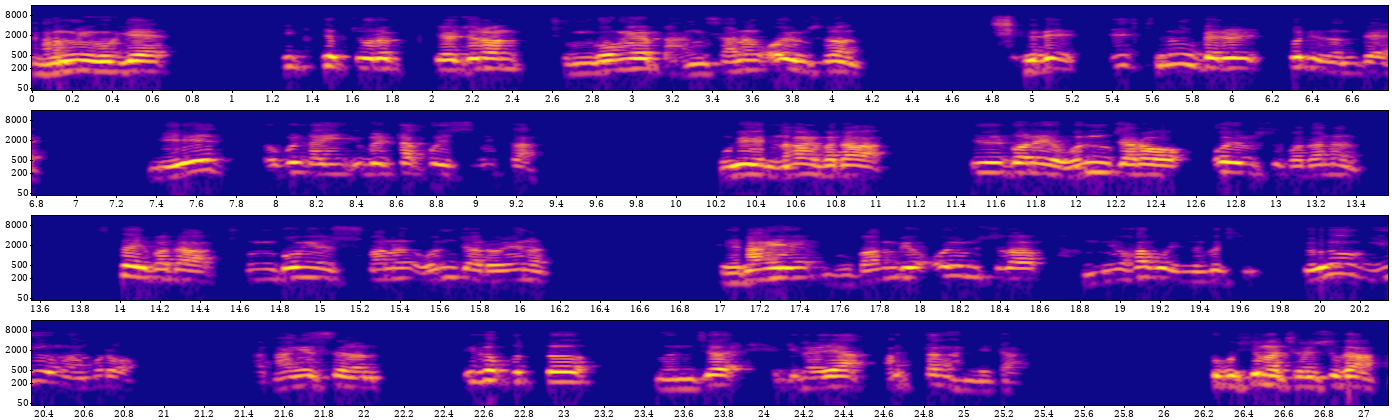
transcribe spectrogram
대한민국에 직접적으로 피해주는 중공의 방사능 오염수는 최대 1,000배를 버리는데 왜 더블당이 입을 닫고 있습니까? 우리 남해 바다 일본의 원자로 오염수보다는 서해 바다 중공의 수많은 원자로에는 대량의 무방비 오염수가 방류하고 있는 것이 더욱 위험하므로 바당에서는 이것부터 먼저 해결해야 마땅합니다. 후쿠시마 철수가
